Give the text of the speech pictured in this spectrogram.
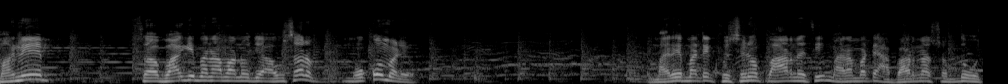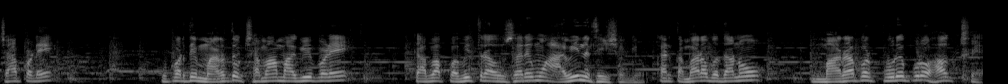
મને સહભાગી બનાવવાનો જે અવસર મોકો મળ્યો, મારે માટે ખુશીનો પાર નથી, મારા માટે આભારના શબ્દો ઓછા પડે. ઉપરથી મારે તો ક્ષમા માગવી પડે કે આવા પવિત્ર અવસરે હું આવી નથી શક્યો. કારણ તમારા બધાનો મારા પર પૂરેપૂરો હક છે.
